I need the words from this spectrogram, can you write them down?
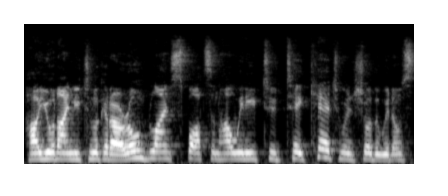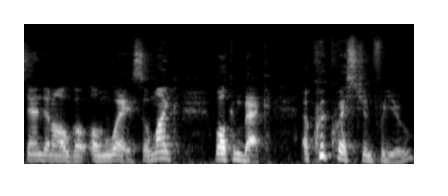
How you and I need to look at our own blind spots and how we need to take care to ensure that we don't stand in our own way. So, Mike, welcome back. A quick question for you.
